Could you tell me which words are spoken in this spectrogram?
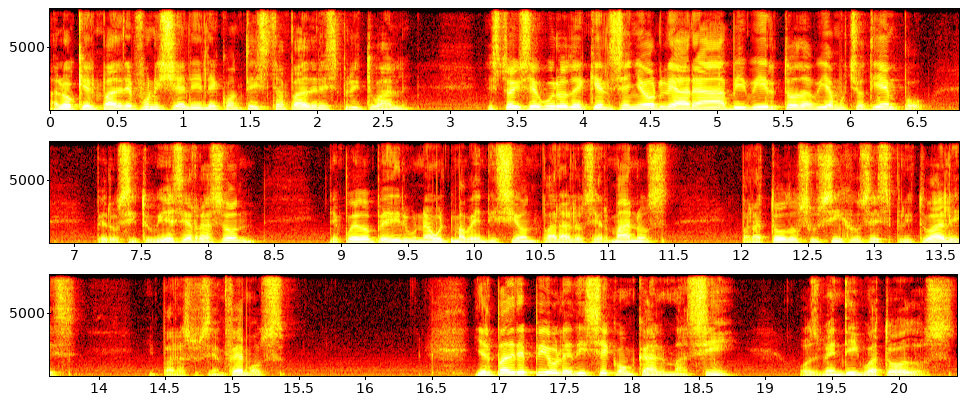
A lo que el padre Funicelli le contesta, Padre espiritual, estoy seguro de que el Señor le hará vivir todavía mucho tiempo, pero si tuviese razón, le puedo pedir una última bendición para los hermanos para todos sus hijos espirituales y para sus enfermos. Y el Padre Pío le dice con calma, sí, os bendigo a todos.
